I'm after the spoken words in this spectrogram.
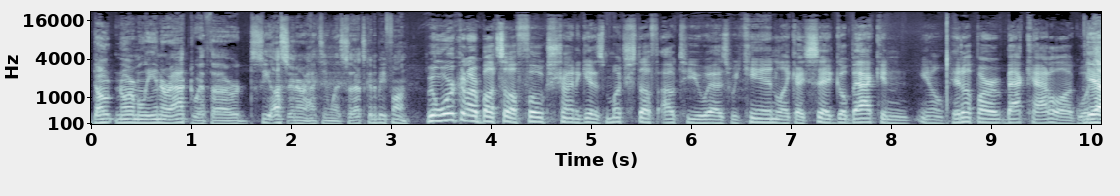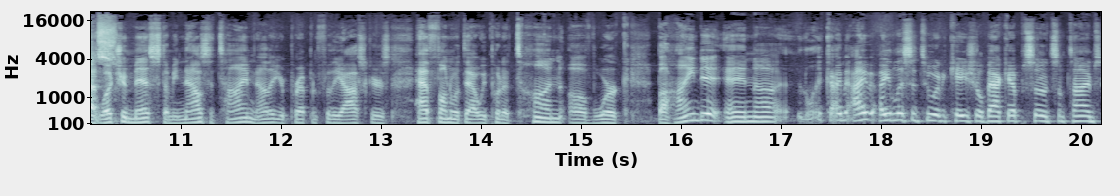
don't normally interact with uh, or see us interacting with. So that's going to be fun. We've been working our butts off, folks, trying to get as much stuff out to you as we can. Like I said, go back and you know hit up our back catalog. What, Yes. what you missed. I mean, now's the time. Now that you're prepping for the Oscars, have fun with that. We put a ton of work behind it, and uh, like I, I, I listen to an occasional back episode sometimes,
